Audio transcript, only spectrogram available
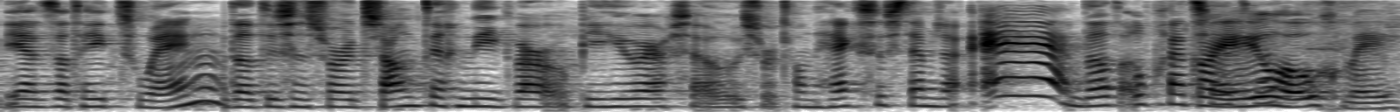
Ja, dat heet twang. Dat is een soort zangtechniek waarop je heel erg zo... een soort van heksenstem zo... Eh, dat op gaat Kan je zetten. heel hoog mee.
